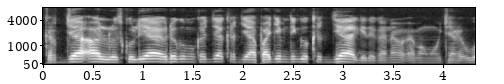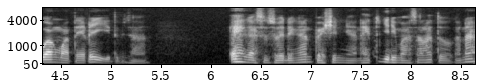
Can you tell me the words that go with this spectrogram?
kerja ah lulus kuliah udah gue mau kerja kerja apa aja penting gue kerja gitu. Karena emang mau cari uang materi gitu misalnya eh nggak sesuai dengan passionnya. Nah itu jadi masalah tuh. Karena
